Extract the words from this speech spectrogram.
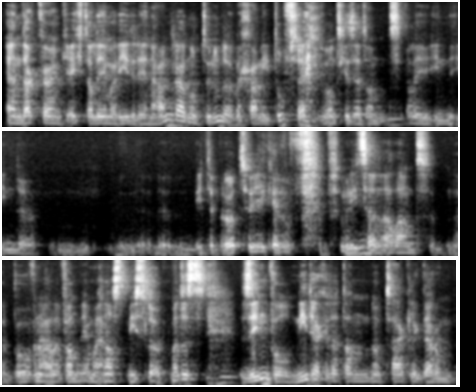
en dat kan ik echt alleen maar iedereen aanraden om te doen. Dat, gaat niet tof zijn, want je zit dan in, in de, witte broodsweken of, of iets aan, al aan het naar boven halen van ja, maar als het misloopt. Maar dat is zinvol. Niet dat je dat dan noodzakelijk daarom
